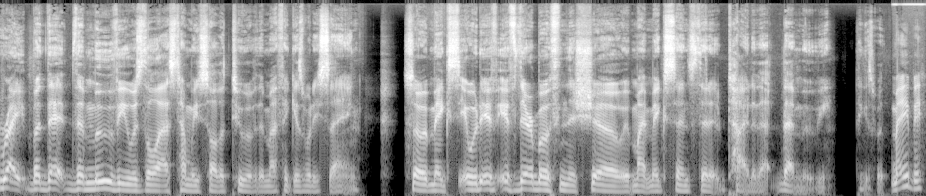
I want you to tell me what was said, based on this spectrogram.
Right, but that the movie was the last time we saw the two of them. I think is what he's saying. So it makes it would if, if they're both in this show, it might make sense that it would tie to that that movie. I think is what maybe,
